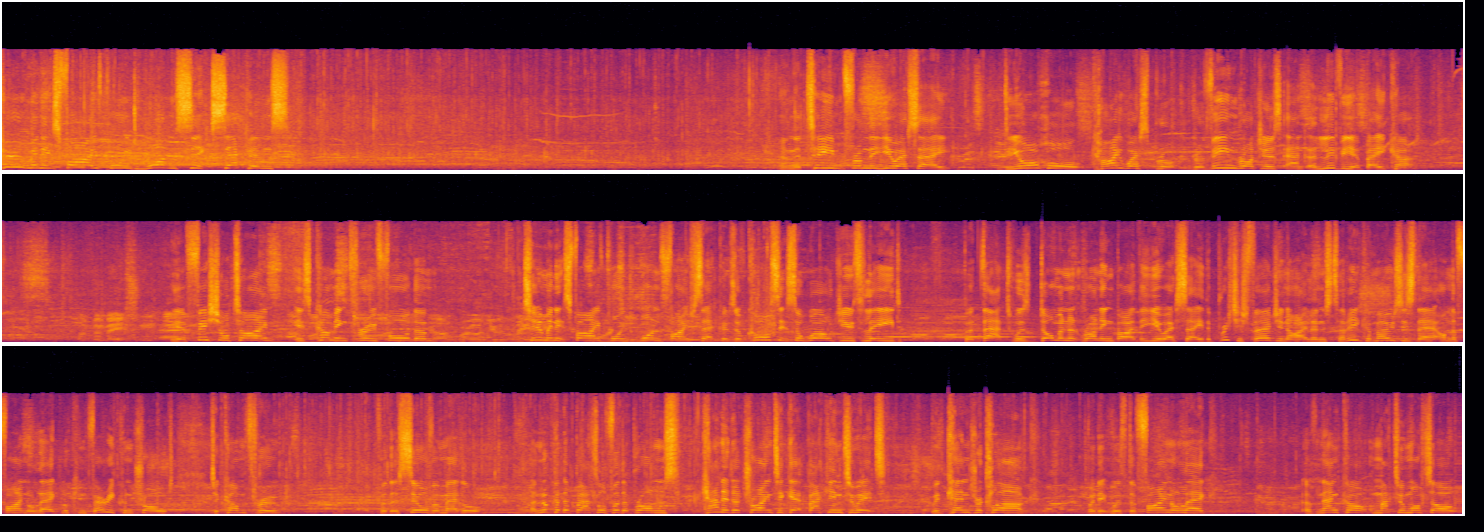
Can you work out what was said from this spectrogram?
Two minutes, 5.16 seconds. And the team from the USA, Dior Hall, Ky Westbrook, Raevyn Rogers and Olivia Baker. The official time is coming through for them. Two minutes, 5.15 seconds. Of course, it's a World Youth lead, but that was dominant running by the USA. The British Virgin Islands, Tarika Moses there on the final leg, looking very controlled to come through for the silver medal. And look at the battle for the bronze. Canada trying to get back into it with Kendra Clark. But it was the final leg of Nanko Matsumoto.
